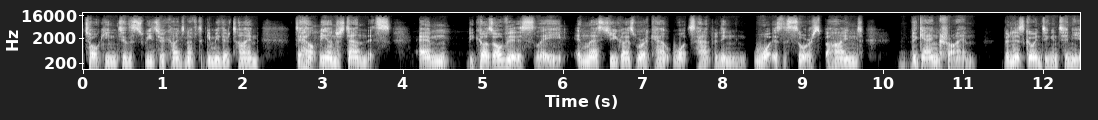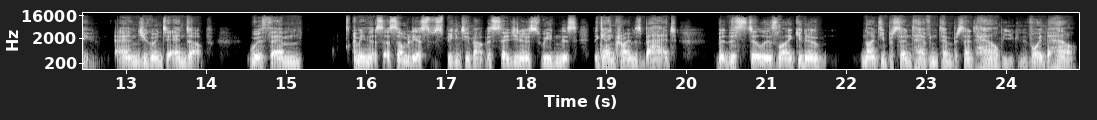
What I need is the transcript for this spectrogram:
talking to the Swedes who are kind enough to give me their time to help me understand this. Um, because obviously, unless you guys work out what's happening, what is the source behind the gang crime, then it's going to continue. And you're going to end up with um, I mean, somebody I was speaking to about this said, you know, Sweden is the gang crime is bad, but this still is like, you know, 90% heaven, 10% hell, but you can avoid the hell.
